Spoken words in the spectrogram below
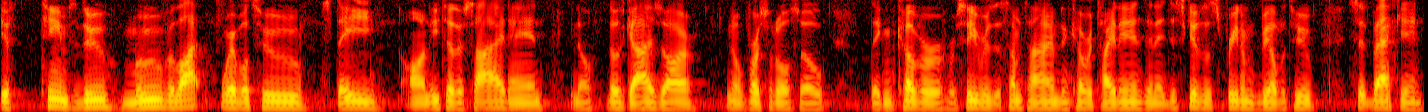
if teams do move a lot, we're able to stay on each other's side, and you know those guys are you know versatile, so they can cover receivers at some times and cover tight ends, and it just gives us freedom to be able to sit back and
